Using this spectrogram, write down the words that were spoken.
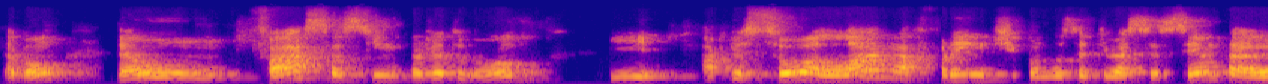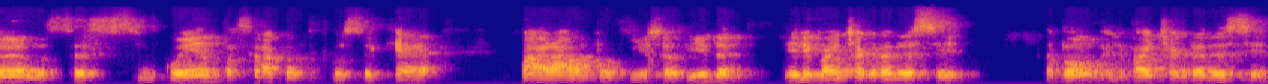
Tá bom? Então, faça sim um projeto novo e a pessoa lá na frente, quando você tiver 60 anos, 50, sei lá quanto que você quer parar um pouquinho a sua vida, ele vai te agradecer. Tá bom? Ele vai te agradecer.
